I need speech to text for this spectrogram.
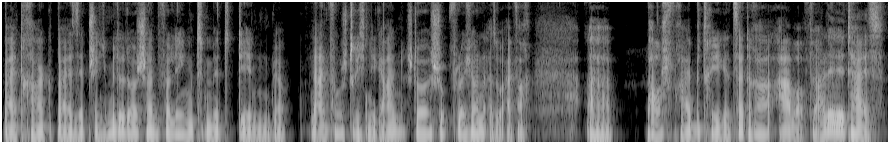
Beitrag bei Selbstständig Mitteldeutschland verlinkt mit den, ja, in Anführungsstrichen legalen Steuerschupflöchern, also einfach äh, Pauschfreibeträge etc. Aber für alle Details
